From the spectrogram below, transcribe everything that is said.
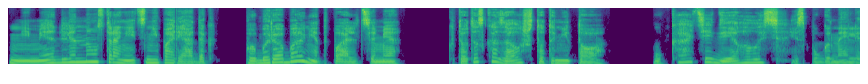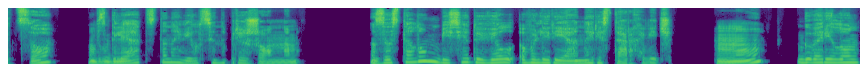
немедленно устранить непорядок, побарабанит пальцами. Кто-то сказал что-то не то. У Кати делалось испуганное лицо, взгляд становился напряженным. За столом беседу вел Валериан Аристархович. «Ну?» — говорил он.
